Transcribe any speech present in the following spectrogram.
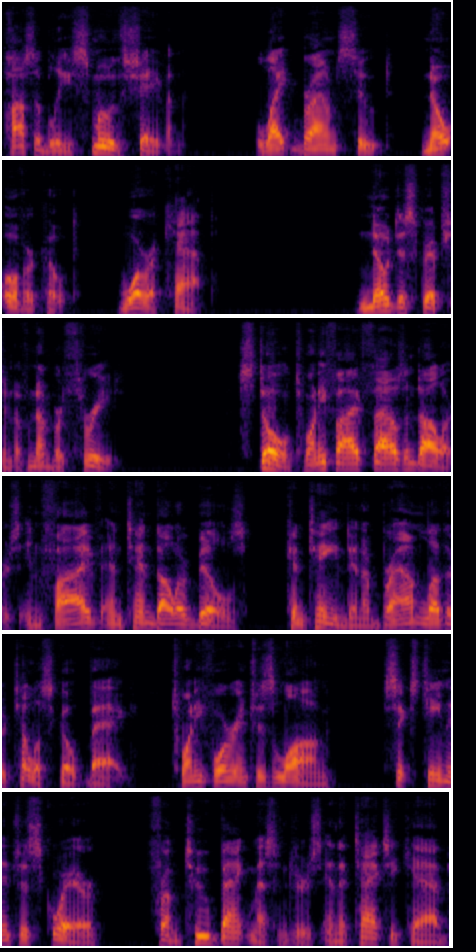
possibly smooth shaven, light brown suit, no overcoat, wore a cap. No description of number three. Stole $25,000 in five and ten dollar bills contained in a brown leather telescope bag, 24 inches long, 16 inches square, from two bank messengers in a taxicab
